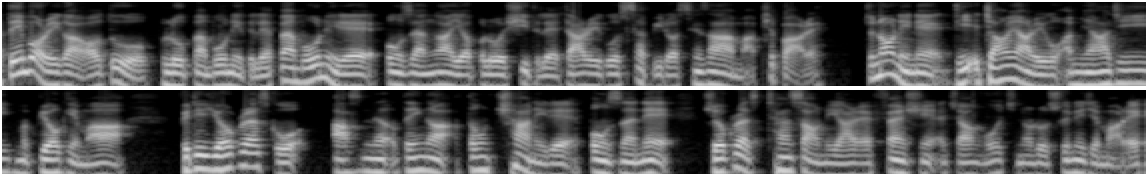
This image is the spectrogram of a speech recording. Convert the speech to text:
အသင်းပေါ်တွေကရောသူ့ကိုဘယ်လိုပံ့ပိုးနေတယ်လဲပံ့ပိုးနေတဲ့ပုံစံကရောဘယ်လိုရှိတယ်လဲဒါတွေကိုဆက်ပြီးတော့စဉ်းစားရမှာဖြစ်ပါတယ် ကျွန်တော်အနေနဲ့ဒီအကြောင်းအရာတွေကိုအများကြီးမပြောခင်မှာ Video Yogres ကို Arsenal အသင်းကအသုံးချနေတဲ့ပုံစံနဲ့ Yogres ထမ်းဆောင်နေရတဲ့ function အကြောင်းကိုကျွန်တော်တို့ဆွေးနွေးကြပါတယ်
